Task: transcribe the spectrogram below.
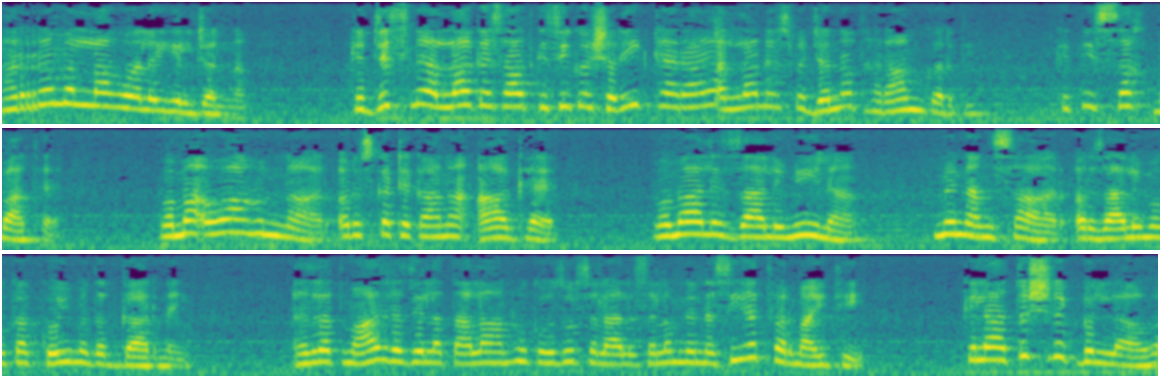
حرم اللہ علیہ الجنہ کہ جس نے اللہ کے ساتھ کسی کو شریک ٹھہرایا، اللہ نے اس پہ جنت حرام کر دی۔ کتنی سخت بات ہے۔ وما النار، اور اس کا ٹھکانا آگ ہے۔ وما للظالمین من انصار اور ظالموں کا کوئی مددگار نہیں۔ حضرت معاذ رضی اللہ تعالیٰ عنہ کو حضور صلی اللہ علیہ وسلم نے نصیحت فرمائی تھی کہ لا تشرک باللہ و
